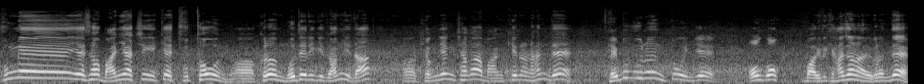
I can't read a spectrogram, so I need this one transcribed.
국내에서 마니아층 있게 두터운 어, 그런 모델이기도 합니다 어, 경쟁차가 많기는 한데 대부분은 또 이제 억억 막 이렇게 하잖아요 그런데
